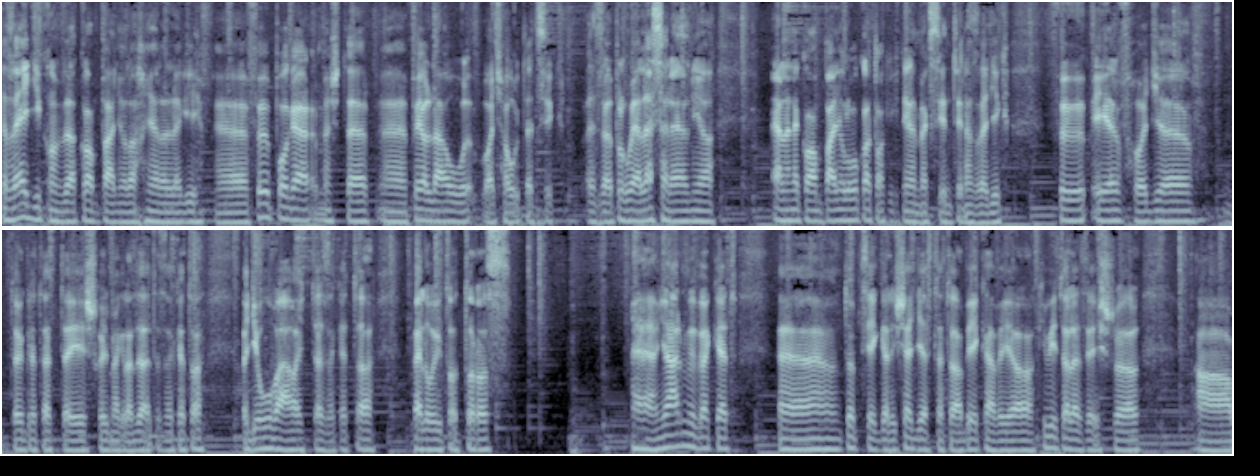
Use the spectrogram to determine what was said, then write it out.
ez egyik, amivel kampányol a jelenlegi e, főpolgármester e, például, vagy ha úgy tetszik, ezzel próbálja leszerelni a ellene kampányolókat, akiknél meg szintén ez egyik fő érv, hogy e, tönkretette és hogy megrendelt ezeket a, vagy jóvá hagyta ezeket a felújított orosz járműveket. Több céggel is egyeztette a BKV a kivitelezésről. A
